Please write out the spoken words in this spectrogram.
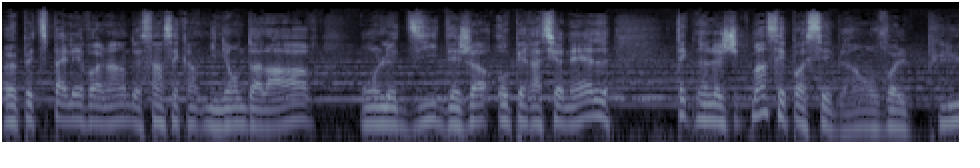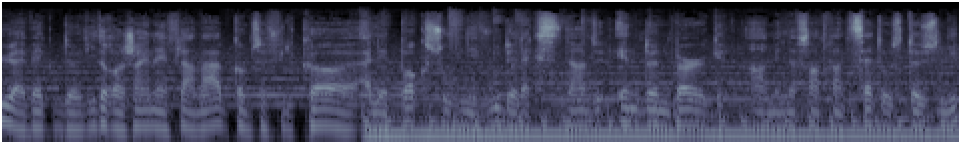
Un petit palais volant de 150 millions de dollars, on le dit déjà opérationnel. Technologiquement, c'est possible. Hein. On vole plus avec de l'hydrogène inflammable comme ce fut le cas à l'époque. Souvenez-vous de l'accident du Hindenburg en 1937 aux États-Unis.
